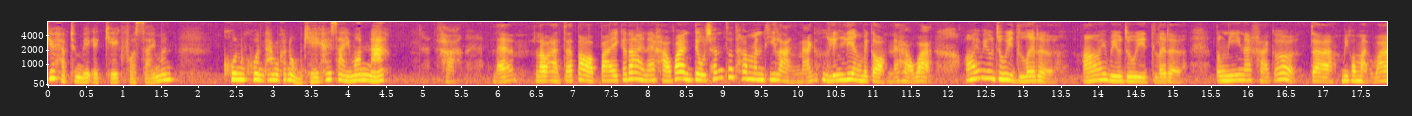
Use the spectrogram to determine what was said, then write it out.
you have to make a cake for Simon คุณควรทำขนมเค้กให้ไซมอนนะ ค่ะ และเราอาจจะต่อไปก็ได้นะคะ ว่าเดี๋ยวฉันจะทำมันทีหลังนะ ก็คือเลี่ยงๆไปก่อนนะคะว่า I will do it later I will do it later ตรงนี้นะคะก็จะมีความหมายว่า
